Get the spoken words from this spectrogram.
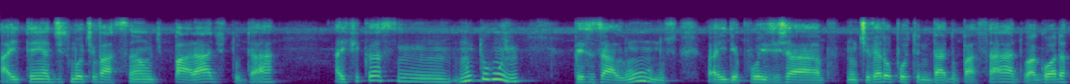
aí tem a desmotivação de parar de estudar, aí fica assim muito ruim para esses alunos, aí depois já não tiveram oportunidade no passado, agora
